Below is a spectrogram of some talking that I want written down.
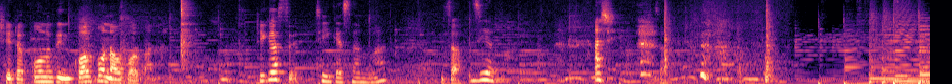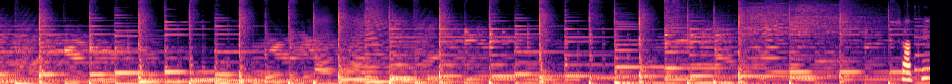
সেটা কোনোদিন কল্পনাও করবা না। ঠিক আছে? ঠিক আছে আম্মা। যাও জি আম্মা। আসি। সাথী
